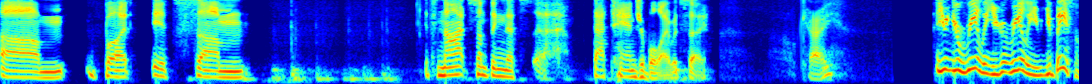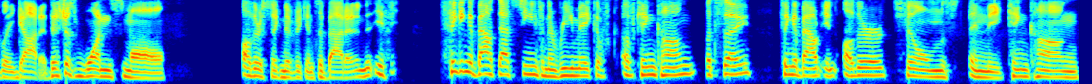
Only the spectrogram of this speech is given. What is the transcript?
um, but it's um, it's not something that's uh, that tangible. I would say. Okay. You, you really, you really, you basically got it. There's just one small other significance about it, and if thinking about that scene from the remake of of King Kong, let's say, think about in other films in the King Kong,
